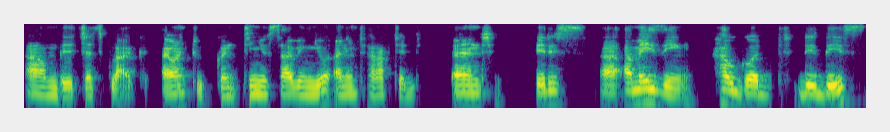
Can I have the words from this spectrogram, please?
am the church clerk. I want to continue serving you uninterrupted. And it is uh, amazing how God did this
